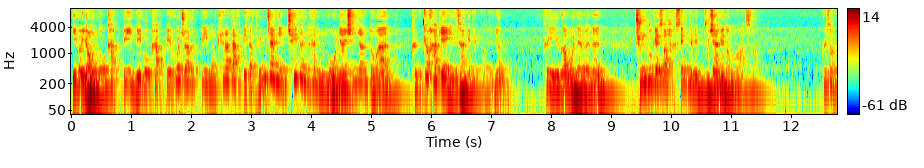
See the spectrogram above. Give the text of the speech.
이거 영국 학비, 미국 학비, 호주 학비, 뭐 캐나다 학비가 굉장히 최근 한 5년, 10년 동안 급격하게 인상이 됐거든요. 그 이유가 뭐냐면은 중국에서 학생들이 무지하게 넘어와서 그래서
